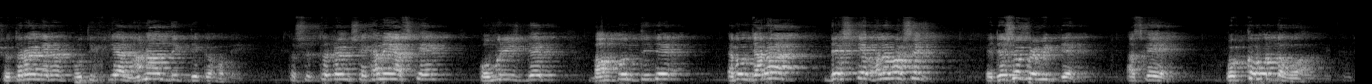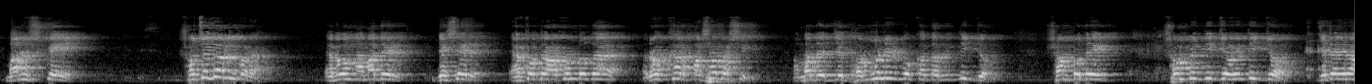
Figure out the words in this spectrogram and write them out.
সুতরাং এর প্রতিক্রিয়া নানা দিক থেকে হবে। তো সুতরাং সেখানে আজকে কমিউনিস্টদের, বামপন্থীদের এবং যারা দেশকে ভালোবাসেন, এই দেশপ্রেমিকদের আজকে ঐক্যবদ্ধ হওয়া। মানুষকে সচেতন করা এবং আমাদের দেশের একতা, অখণ্ডতা রক্ষার পাশাপাশি আমাদের যে ধর্মনিরপেক্ষতার ঐতিহ্য, সাম্প্রদায়িক সম্প্রীতির যে ঐতিহ্য, যেটা এরা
